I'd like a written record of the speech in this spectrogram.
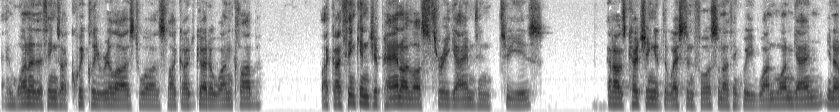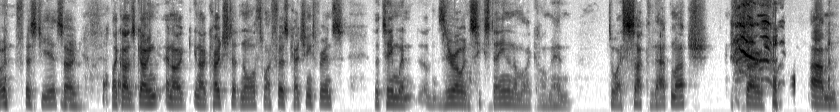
And one of the things I quickly realized was like I'd go to one club. Like I think in Japan I lost three games in two years. And I was coaching at the Western Force and I think we won one game, you know, in the first year. So mm. like I was going and I, you know, coached at North, my first coaching experience, the team went zero and sixteen, and I'm like, oh man, do I suck that much? So um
